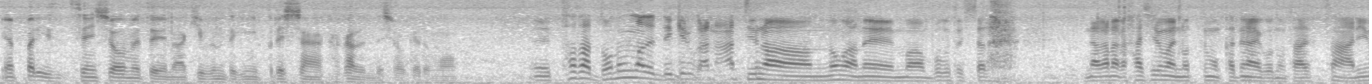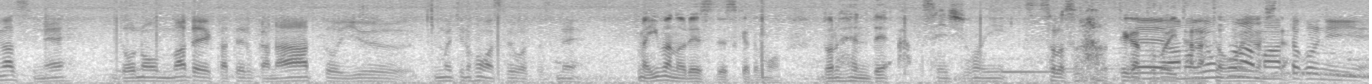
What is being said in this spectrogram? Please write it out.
やっぱり1000勝目というのは気分的にプレッシャーがかかるんでしょうけども、えー、ただどのまでできるかなっていうのがね、まあ、僕としたら なかなか走る前に乗っても勝てないこともたくさんありますしね。どの馬で勝てるかなという気持ちの方が強かったですね。まあ、今のレースですけどもどの辺であ選手にそろそろ手が届いたなと思いました、えー、回った頃に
